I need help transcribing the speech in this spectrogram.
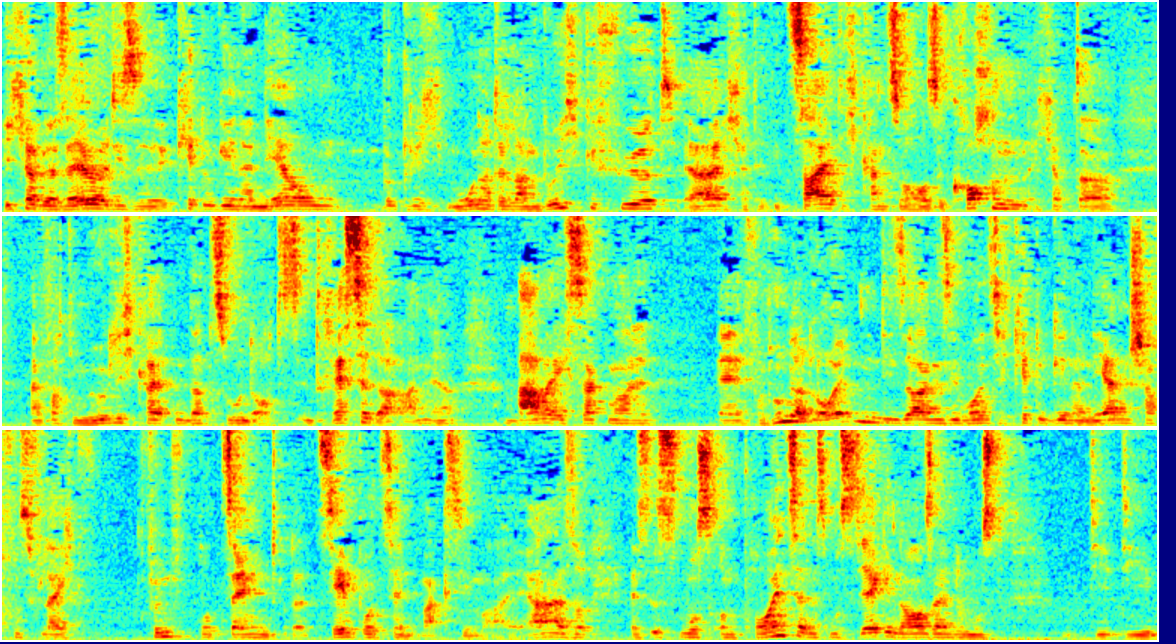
ich habe ja selber diese ketogene Ernährung wirklich monatelang durchgeführt. Ja, ich hatte die Zeit, ich kann zu Hause kochen, ich habe da einfach die Möglichkeiten dazu und auch das Interesse daran. Ja. Mhm. Aber ich sag mal, äh, von 100 Leuten, die sagen, sie wollen sich ketogen ernähren, schaffen es vielleicht 5% oder 10% maximal. Ja? Also es ist, muss on point sein, es muss sehr genau sein, du musst die, die,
